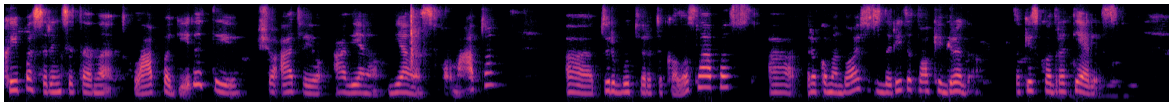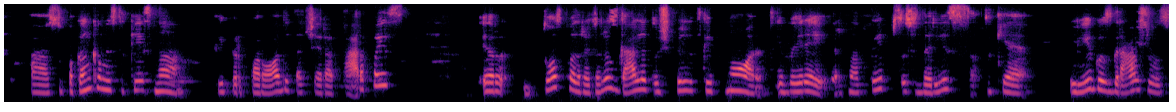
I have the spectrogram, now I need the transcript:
kai pasirinksite na, lapo dydį, tai šiuo atveju A1 formato, a, turi būti vertikalus lapas, a, rekomenduoju susidaryti tokį gridą, tokiais kvadratėliais, a, su pakankamais tokiais, na, kaip ir parodyta, čia yra tarpais. Ir tuos kvadratėlius galite užpildyti kaip norit, įvairiai. Ir na, taip susidarys tokie lygus, gražus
